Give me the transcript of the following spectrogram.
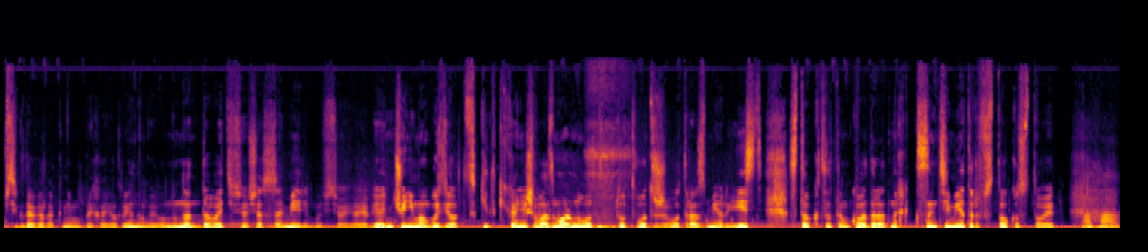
всегда, когда к нему приходил клиент, он говорил, ну надо, давайте все, сейчас замерим, и все. Я, я ничего не могу сделать. Скидки, конечно, возможно, но вот тут вот же вот размер есть, столько-то там квадратных сантиметров, столько стоит. Ага.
